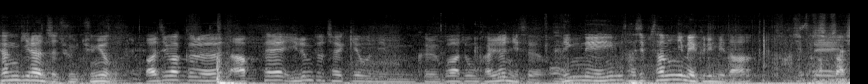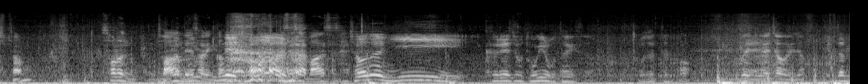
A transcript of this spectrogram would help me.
향기란 진짜 중, 중요하거든요 마지막 글은 앞에 이름표 찰게요님 글과 좀 관련이 있어요 닉네임 43님의 글입니다 40, 43? 서른 마흔네 살인가? 근데 저는 세 살, 마흔세 살. 저는 이 글에 좀 동의를 못하겠어요 어쨌든 왜 왜죠 왜죠? 일단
